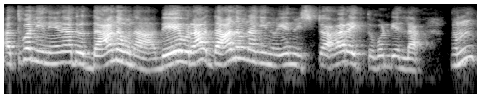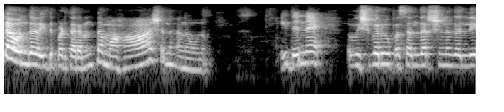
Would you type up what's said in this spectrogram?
ಅಥವಾ ನೀನೇನಾದರೂ ದಾನವನ, ದೇವ್ರ ದಾನವನ ನೀನು ಏನು ಇಷ್ಟ ಆಹಾರ ಈಗ ತಗೊಂಡಿಲ್ಲ ಅಂತ ಒಂದು ಇದು ಪಡ್ತಾರೆ. ಅಂತ ಮಹಾಶನವನು ಇದನ್ನೇ ವಿಶ್ವರೂಪ ಸಂದರ್ಶನದಲ್ಲಿ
